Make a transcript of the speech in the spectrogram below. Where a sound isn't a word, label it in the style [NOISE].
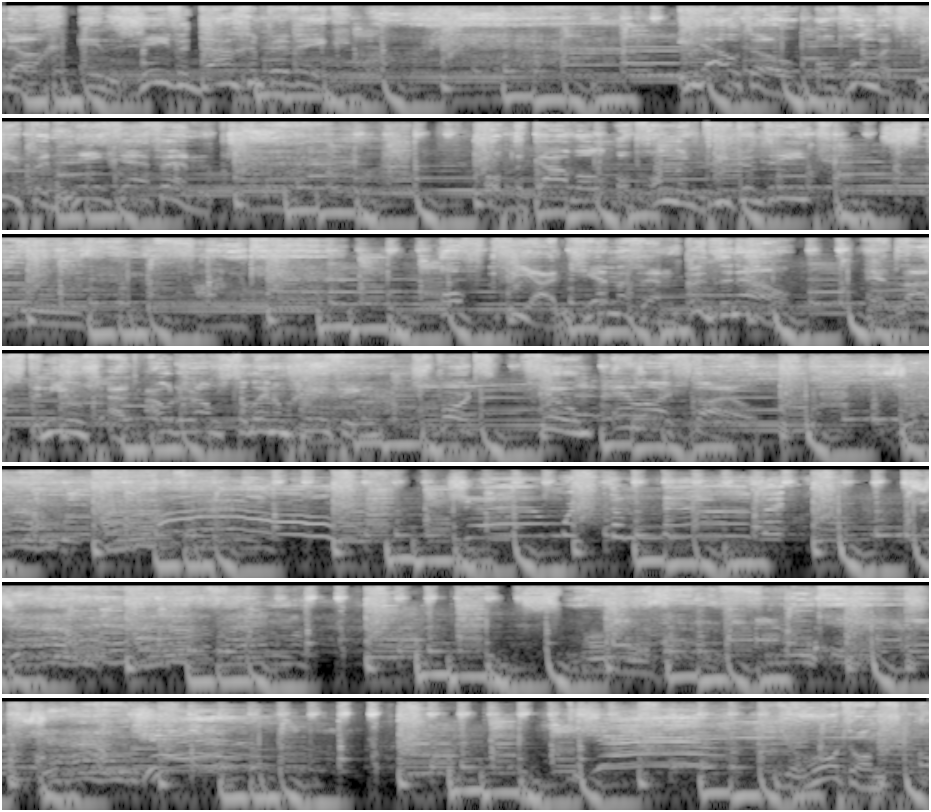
per dag en 7 dagen per week. In de auto op 104.9 FM. Op de kabel op 103.3. Of via jamfm.nl. Het laatste nieuws uit Ouder Amstel en omgeving. Sport, film en lifestyle.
